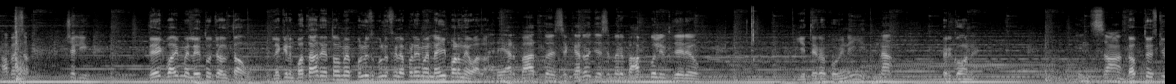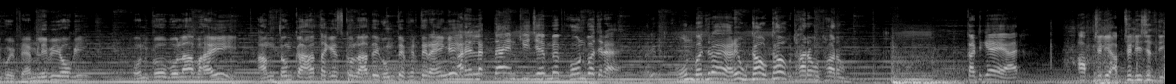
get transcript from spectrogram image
हाँ भाई साहब चलिए। देख भाई मैं ले तो चलता हूँ लेकिन बता देता हूँ मैं पुलिस पुलिस लपड़े में नहीं पड़ने वाला। अरे यार बात तो ऐसे कर रहे हो जैसे मेरे बाप को लिफ्ट दे रहे हो। ये तेरा कोई नहीं है? ना। फिर कौन है? इंसान। तब तो इसकी कोई फैमिली भी होगी। उनको बोला भाई हम तुम कहाँ तक इसको लादे घूमते फिरते रहेंगे? अरे लगता है इनकी जेब में फ़ोन बज रहा है। अरे फ़ोन बज रहा है? अरे उठा उठा। उठा रहा हूँ उठा रहा हूँ। कट गया यार। आप चलिए आप चलिए जल्दी।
